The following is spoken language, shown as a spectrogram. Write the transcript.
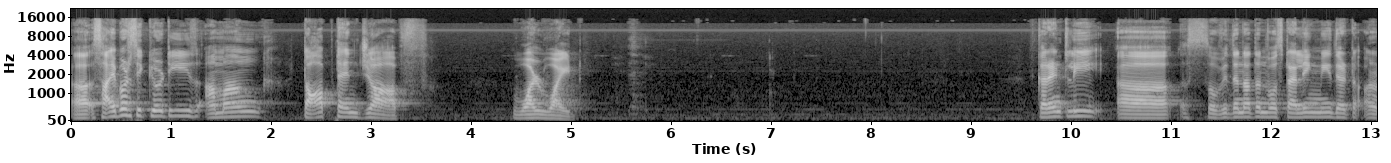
uh, cybersecurity is among top 10 jobs worldwide. Currently, uh, so Vaidyanathan was telling me that uh,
